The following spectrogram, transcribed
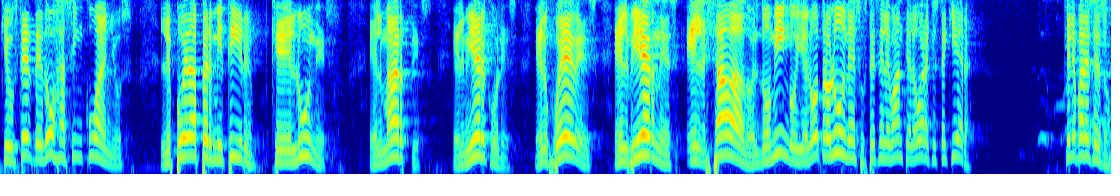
que usted de 2 a 5 años le pueda permitir que el lunes, el martes, el miércoles, el jueves, el viernes, el sábado, el domingo y el otro lunes usted se levante a la hora que usted quiera. ¿Qué le parece eso?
